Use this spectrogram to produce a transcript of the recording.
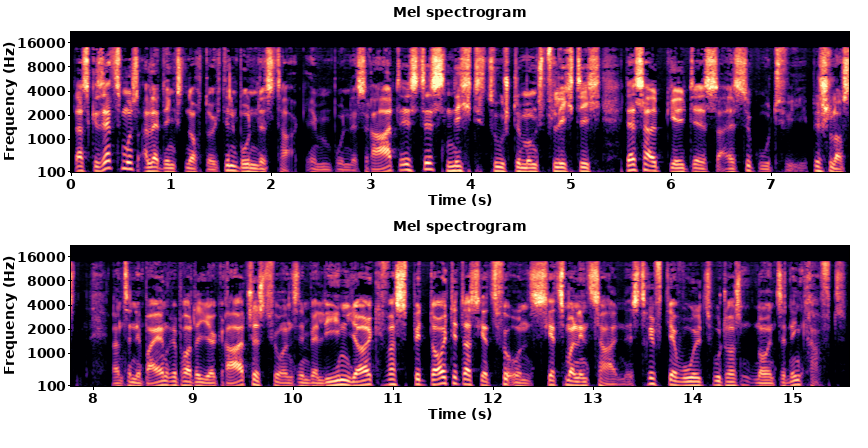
Das Gesetz muss allerdings noch durch den Bundestag. Im Bundesrat ist es nicht zustimmungspflichtig. Deshalb gilt es als so gut wie beschlossen. Antenne Bayern-Reporter Jörg Ratsch ist für uns in Berlin. Jörg, was bedeutet das jetzt für uns? Jetzt mal in Zahlen. Es trifft ja wohl 2019 in Kraft.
